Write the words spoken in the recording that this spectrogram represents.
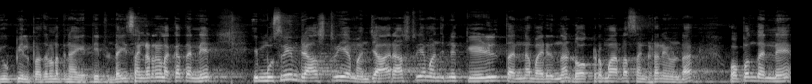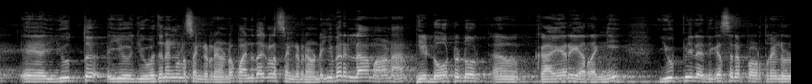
യു പിയിൽ പ്രചരണത്തിനായി എത്തിയിട്ടുണ്ട്. ഈ സംഘടനകളൊക്കെ തന്നെ ഈ മുസ്ലിം രാഷ്ട്രീയ മഞ്ച് ആ രാഷ്ട്രീയ മഞ്ചിന് കീഴിൽ തന്നെ വരുന്ന ഡോക്ടർമാരുടെ സംഘടനയുണ്ട്. ഒപ്പം തന്നെ യൂത്ത് യുവജനങ്ങളുടെ സംഘടനയുണ്ട് വനിതകളുടെ സംഘടനയുണ്ട്. ഇവരെല്ലാമാണ് ഈ ഡോർ ടു ഡോർ കയറി ഇറങ്ങി യു പിയിലെ വികസന പ്രവർത്തനങ്ങൾ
